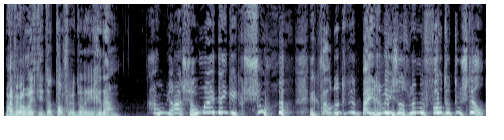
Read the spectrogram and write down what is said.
Maar waarom heeft hij dat dan verdorie gedaan? Nou ja, zomaar denk ik. Zo, ik wou dat ik erbij geweest was met mijn fototoestel,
